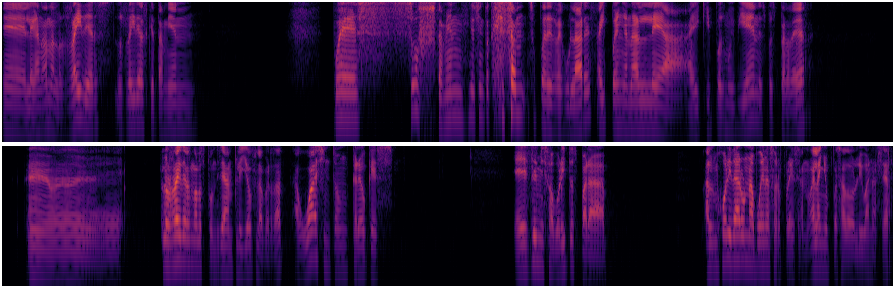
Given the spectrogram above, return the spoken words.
Eh, le ganaron a los Raiders, los Raiders que también, pues, uf, también yo siento que son súper irregulares, ahí pueden ganarle a, equipos muy bien, después perder. Eh, los Raiders no los pondría en playoff, la verdad. A Washington creo que es es de mis favoritos para a lo mejor y dar una buena sorpresa, ¿no? El año pasado lo iban a hacer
